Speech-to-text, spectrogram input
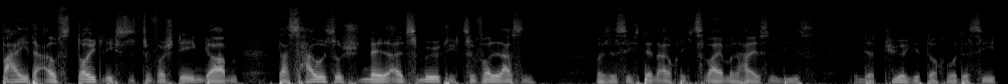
beide aufs deutlichste zu verstehen gaben, das Haus so schnell als möglich zu verlassen, was es sich denn auch nicht zweimal heißen ließ. In der Tür jedoch wurde sie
